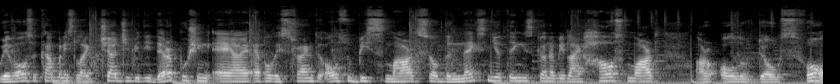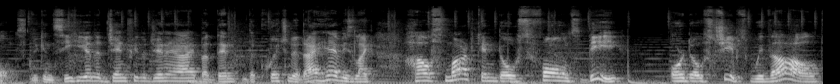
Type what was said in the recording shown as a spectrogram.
we have also companies like ChatGPT, they're pushing AI. Apple is trying to also be smart. So the next new thing is gonna be like how smart are all of those phones? You can see here the Gen 3 to Gen AI, but then the question that I have is like how smart can those phones be or those chips without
